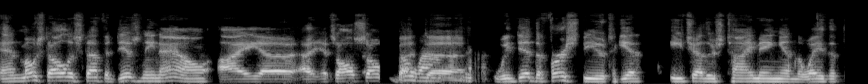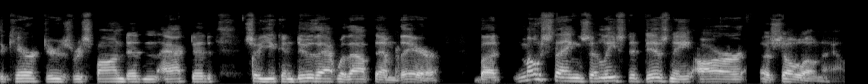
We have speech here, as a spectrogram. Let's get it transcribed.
and most all the stuff at disney now i uh it's also but oh, wow. uh we did the first few to get each other's timing and the way that the characters responded and acted so you can do that without them there but most things at least at disney are a solo now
